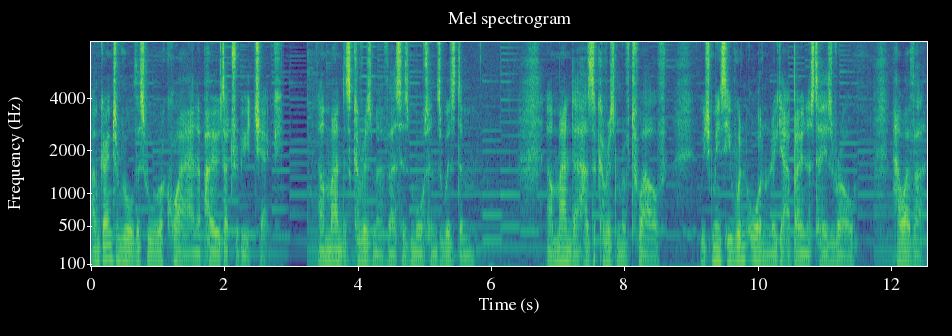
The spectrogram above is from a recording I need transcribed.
I'm going to rule this will require an opposed attribute check. Elmander's charisma versus Morton's wisdom. Elmander has a charisma of 12, which means he wouldn't ordinarily get a bonus to his roll. However,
